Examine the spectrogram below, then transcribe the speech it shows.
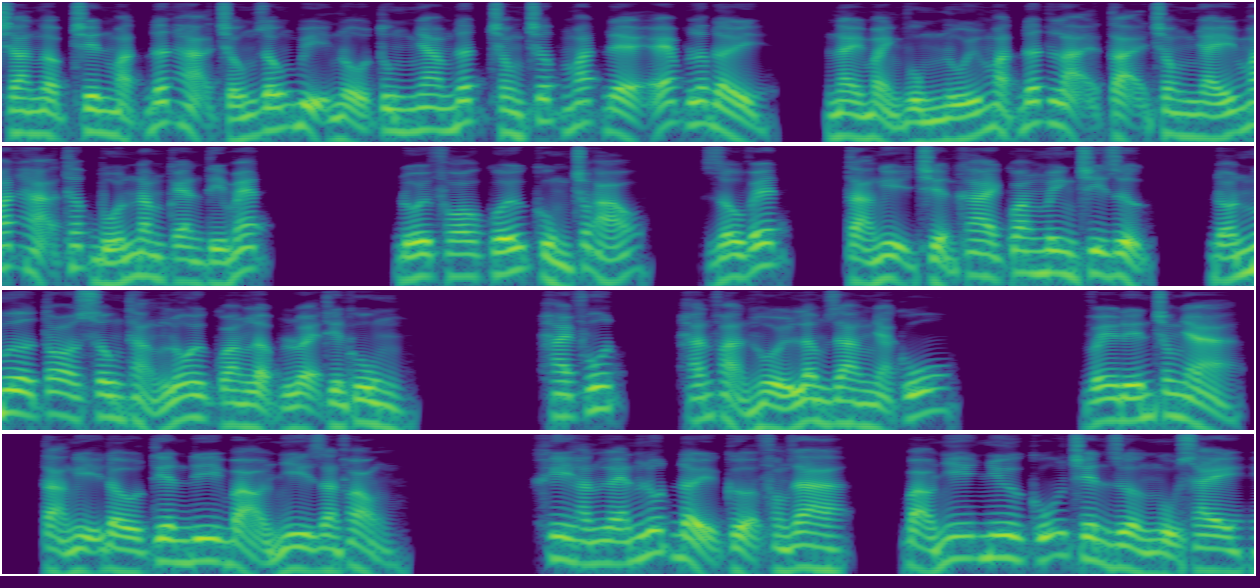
tràn ngập trên mặt đất hạ trống giống bị nổ tung nham đất trong chớp mắt đè ép lấp đầy, này mảnh vùng núi mặt đất lại tại trong nháy mắt hạ thấp 4-5 cm. Đối phó cuối cùng chốc áo, dấu vết, tả nghị triển khai quang minh chi dực, đón mưa to sông thẳng lôi quang lập loẹ thiên cung. Hai phút, hắn phản hồi lâm giang nhà cũ. Về đến trong nhà, tả nghị đầu tiên đi Bảo Nhi gian phòng. Khi hắn lén lút đẩy cửa phòng ra, Bảo Nhi như cũ trên giường ngủ say,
